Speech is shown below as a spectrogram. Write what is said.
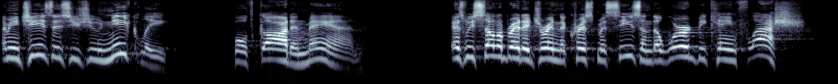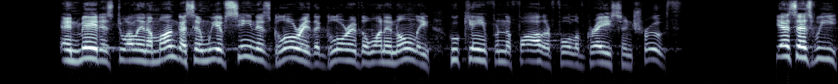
I mean, Jesus is uniquely both God and man. As we celebrated during the Christmas season, the Word became flesh and made his dwelling among us, and we have seen his glory, the glory of the one and only who came from the Father, full of grace and truth. Yes, as we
